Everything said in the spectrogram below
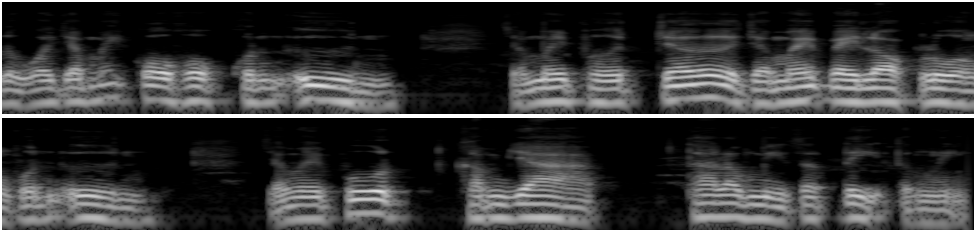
หรือว่าจะไม่โกหกคนอื่น จะไม่เพ้อเจ้อจะไม่ไปหลอกลวงคนอื่น จะไม่พูดคำหยาบ ถ้าเรามีสติตรงนี้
